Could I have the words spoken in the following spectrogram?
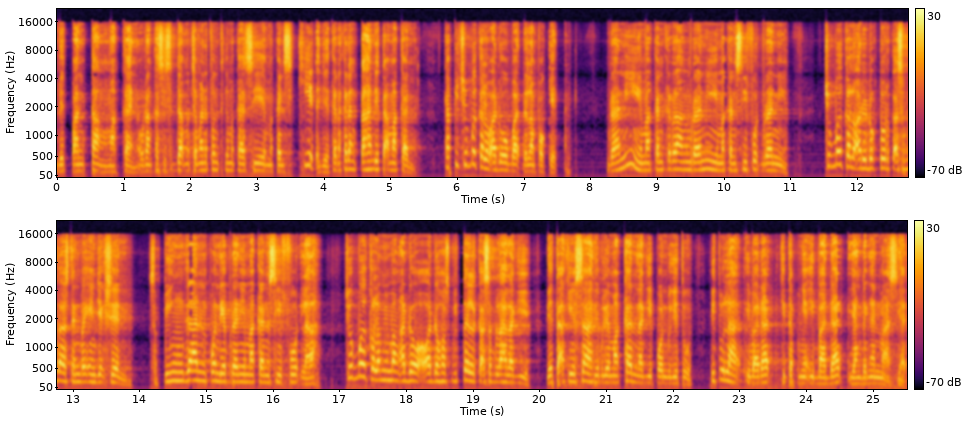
Dia pantang makan. Orang kasih sedap macam mana pun terima kasih makan sikit aja. Kadang-kadang tahan dia tak makan. Tapi cuba kalau ada obat dalam poket. Berani makan kerang, berani makan seafood, berani. Cuba kalau ada doktor kat sebelah standby injection. Sepinggan pun dia berani makan seafood lah. Cuba kalau memang ada ada hospital kat sebelah lagi. Dia tak kisah dia boleh makan lagi pun begitu. Itulah ibadat, kita punya ibadat yang dengan maksiat.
